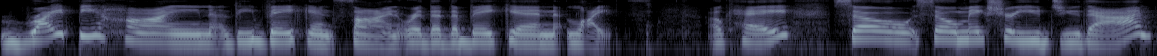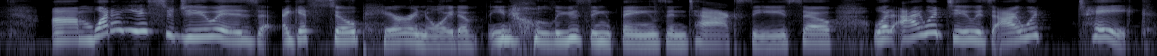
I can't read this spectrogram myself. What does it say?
right behind the vacant sign or the, the vacant lights okay so so make sure you do that um, what I used to do is I get so paranoid of, you know, losing things in taxis. So what I would do is I would take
